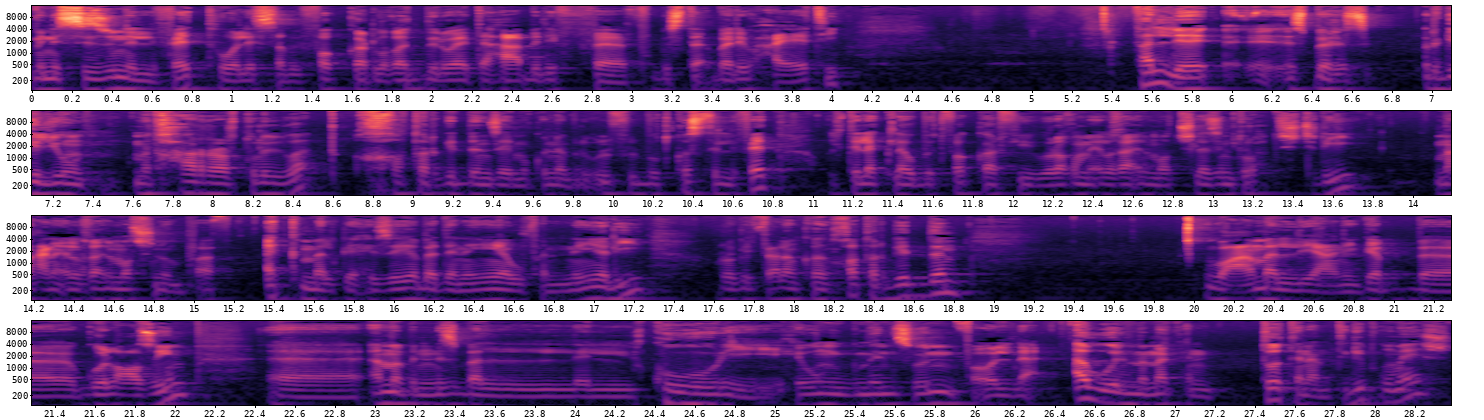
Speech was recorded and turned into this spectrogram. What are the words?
من ال season اللي فات هو لسه بيفكر لغاية دلوقتي هعمل إيه في مستقبلي وحياتي. فاللي اسبرز ريجليون متحرر طول الوقت خطر جدا زي ما كنا بنقول في البودكاست اللي فات. قلت لك لو بتفكر فيه ورغم إلغاء الماتش لازم تروح تشتريه. معنى إلغاء الماتش إنه بقى في أكمل جاهزية بدنية وفنية ليه. الراجل فعلا كان خطر جدا وعمل يعني جاب جول عظيم. آه، أما بالنسبة للكوري هيونج مين سون فقلنا أول ما مكن توتنهام تجيب قماش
